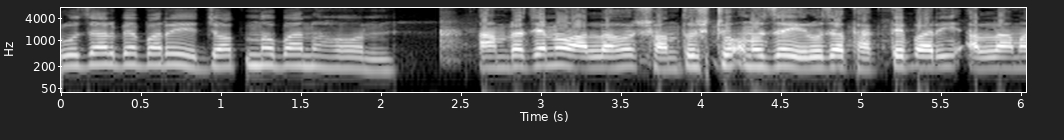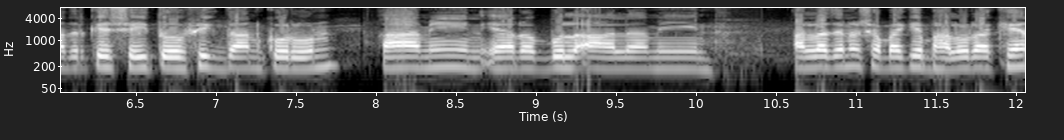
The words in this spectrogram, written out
রোজার ব্যাপারে যত্নবান হন। আমরা যেন আল্লাহর সন্তুষ্ট অনুযায়ী রোজা থাকতে পারি। আল্লাহ আমাদেরকে সেই তৌফিক দান করুন। আমিন, ইয়া রব্বুল আলামিন। আল্লাহ যেন সবাইকে ভালো রাখেন।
